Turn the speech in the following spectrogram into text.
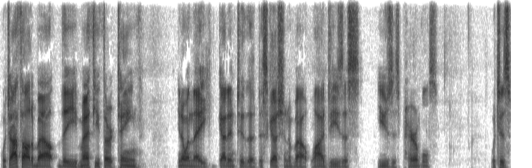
which I thought about the Matthew 13, you know, when they got into the discussion about why Jesus uses parables, which is,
